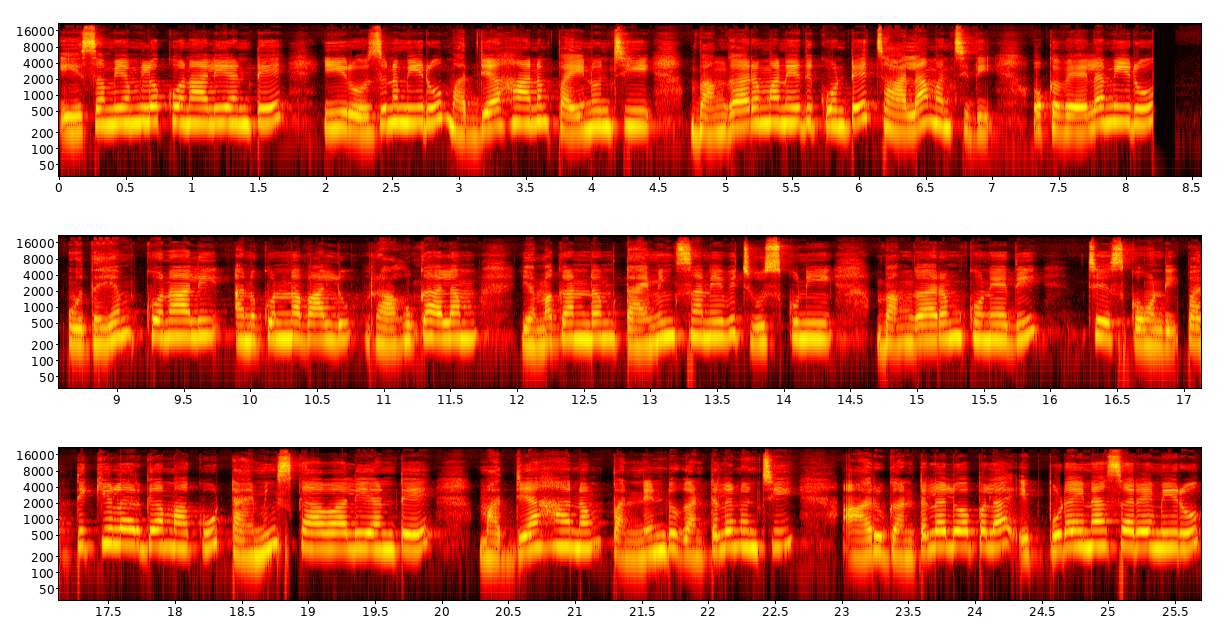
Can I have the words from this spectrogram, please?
ఏ సమయంలో కొనాలి అంటే ఈ రోజున మీరు మధ్యాహ్నం పైనుంచి బంగారం అనేది కొంటే చాలా మంచిది. ఒకవేళ మీరు ఉదయం కొనాలి అనుకున్న వాళ్ళు రాహుకాలం యమగండం టైమింగ్స్ అనేవి చూసుకుని బంగారం కొనేది చేసుకోండి. పర్టిక్యులర్గా మాకు టైమింగ్స్ కావాలి అంటే మధ్యాహ్నం పన్నెండు గంటల నుంచి ఆరు గంటల లోపల ఎప్పుడైనా సరే మీరు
